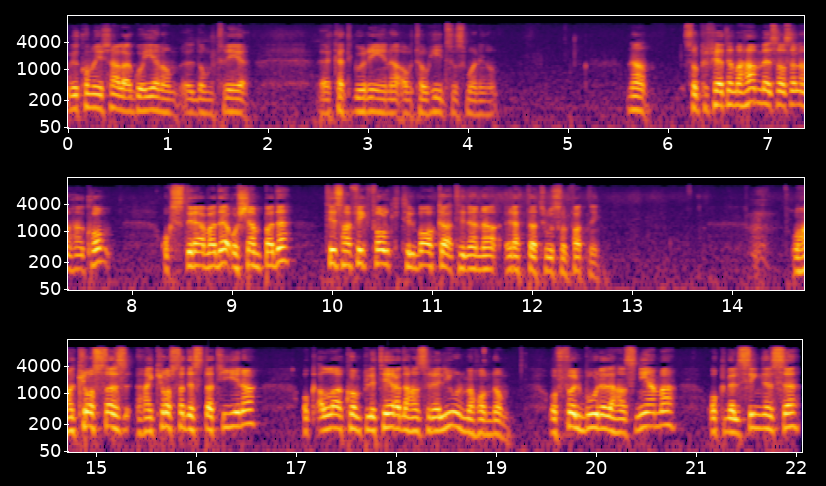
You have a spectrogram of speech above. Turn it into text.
Och vi kommer inshallah gå igenom eh, de tre eh, kategorierna av Tawhid så småningom. Ja. Så profeten Muhammed han kom och strävade och kämpade tills han fick folk tillbaka till denna rätta trosuppfattning. Och han krossade, han krossade statyerna och Allah kompletterade hans religion med honom och fullbordade hans nema och välsignelse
